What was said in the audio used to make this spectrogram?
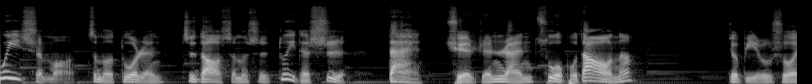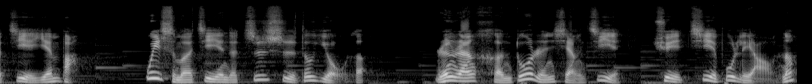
为什么这么多人知道什么是对的事，但却仍然做不到呢？就比如说戒烟吧，为什么戒烟的知识都有了，仍然很多人想戒却戒不了呢？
